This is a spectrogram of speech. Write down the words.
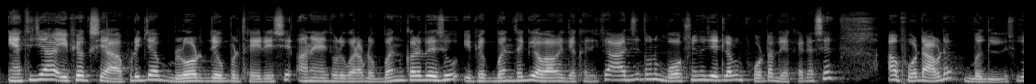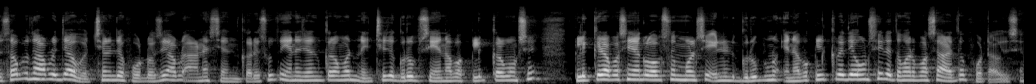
તો અહીંયાથી જે આ ઇફેક્ટ છે, આપણી જે બ્લોર જે ઉપર થઈ રહી છે, અને થોડીક વાર આપણે બંધ કરી દઈશું ઇફેક્ટ બંધ થઈ ગઈ, હવે આપણે દેખાય છે કે આ જે તમને બોક્સની જે એટલા આપણે ફોટા દેખાઈ રહ્યા છે, આ ફોટા આપણે બદલી લઈશું. તો સૌપ્રથમ આપણે જે આ વચ્ચેનો જે ફોટો છે, આપણે આને સેન્ડ કરીશું. તો એને સેન્ડ કરવા માટે નીચે જે ગ્રુપ છે, એના પર ક્લિક કરવાનું છે. ક્લિક કર્યા પછી આગળ ઓપ્શન મળશે એડિટ ગ્રુપનું એના પર ક્લિક કરી દેવાનું છે, એટલે તમારી પાસે આ રીતે ફોટા આવી જશે.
